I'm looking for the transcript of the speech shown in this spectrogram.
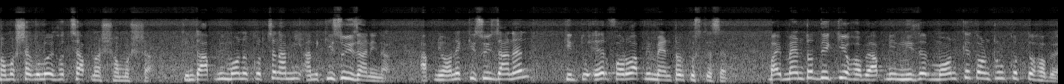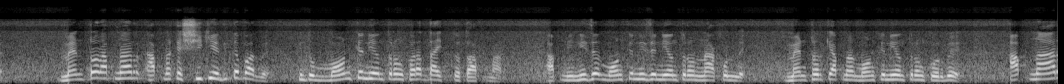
সমস্যাগুলোই হচ্ছে আপনার সমস্যা। কিন্তু আপনি মনে করছেন, আমি আমি কিছুই জানি না। আপনি অনেক কিছুই জানেন, কিন্তু এরপরও আপনি মেন্টর খুঁজতেছেন। ভাই মেন্টর দিয়ে কী হবে? আপনি নিজের মনকে কন্ট্রোল করতে হবে। মেন্টর আপনার, আপনাকে শিখিয়ে দিতে পারবে, কিন্তু মনকে নিয়ন্ত্রণ করার দায়িত্ব তো আপনার। আপনি নিজের মনকে নিজে নিয়ন্ত্রণ না করলে মেন্টরকে আপনার মনকে নিয়ন্ত্রণ করবে? আপনার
